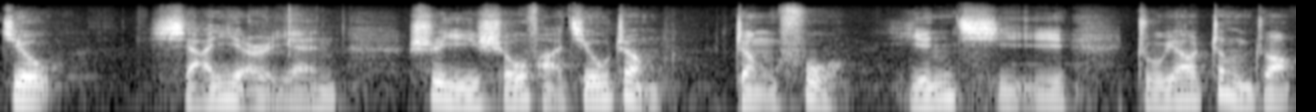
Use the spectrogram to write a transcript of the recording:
纠，狭义而言，是以手法纠正、整复。引起主要症状，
